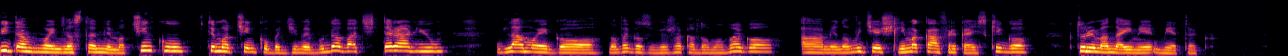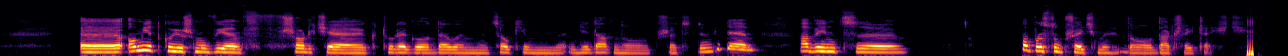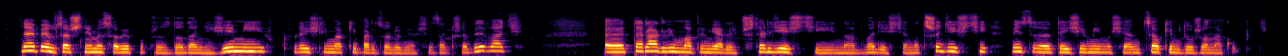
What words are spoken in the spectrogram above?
Witam w moim następnym odcinku. W tym odcinku będziemy budować terrarium dla mojego nowego zwierzaka domowego, a mianowicie ślimaka afrykańskiego, który ma na imię Mietek. E, o Mietku już mówiłem w szorcie, którego dałem całkiem niedawno przed tym wideo, a więc e, po prostu przejdźmy do dalszej części. Najpierw zaczniemy sobie poprzez dodanie ziemi, w której ślimaki bardzo lubią się zagrzebywać. E, Terrarium ma wymiary 40 na 20 na 30, więc e, tej ziemi musiałem całkiem dużo nakupić.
